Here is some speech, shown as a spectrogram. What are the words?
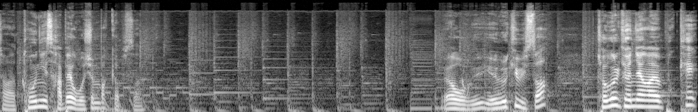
자 돈이 450원밖에 없어 야, 왜, 왜 이렇게 비싸? 적을 겨냥하여 폭행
